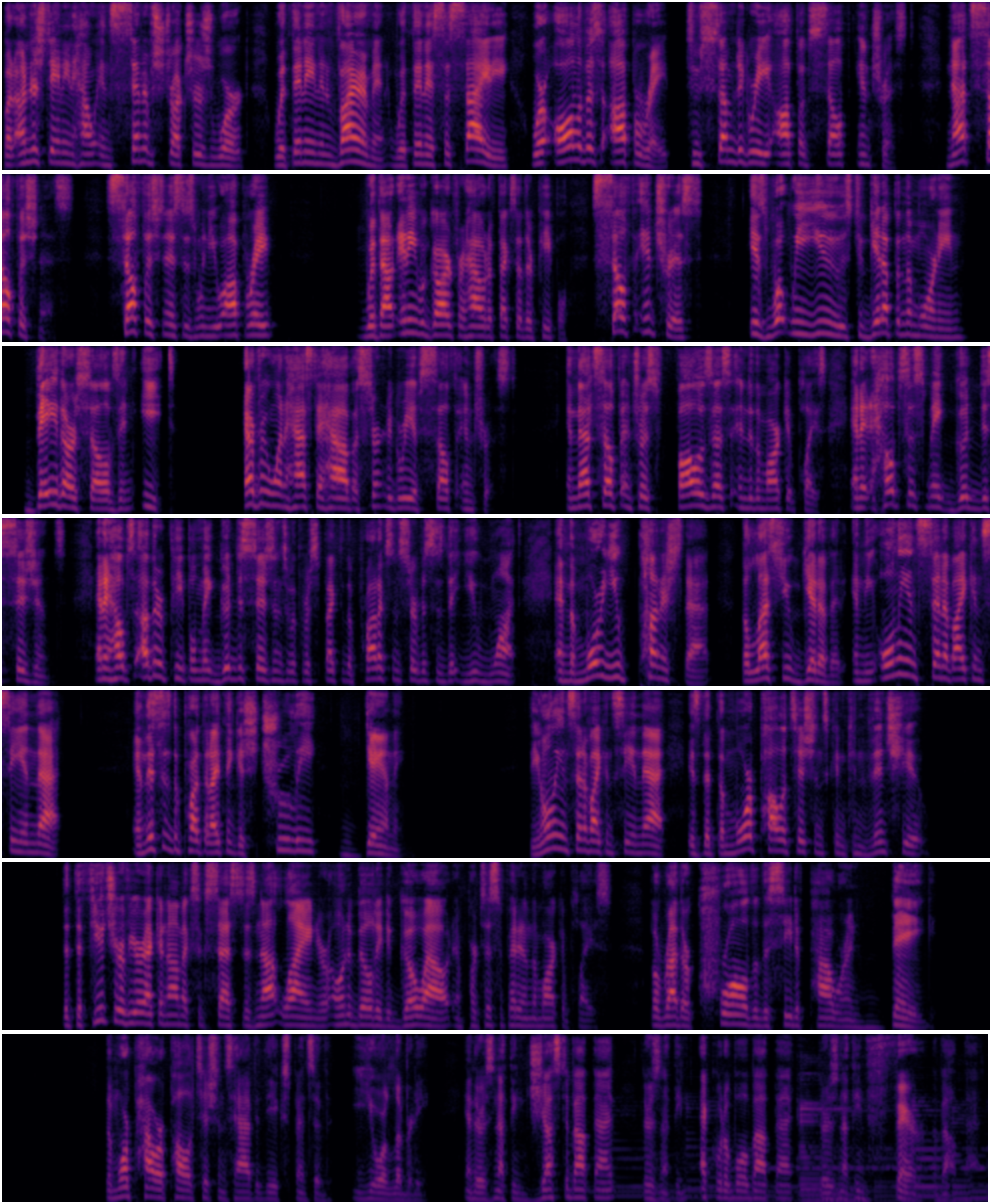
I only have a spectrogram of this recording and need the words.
but understanding how incentive structures work within an environment, within a society where all of us operate to some degree off of self interest, not selfishness. Selfishness is when you operate without any regard for how it affects other people. Self interest is what we use to get up in the morning, bathe ourselves, and eat. Everyone has to have a certain degree of self interest. And that self interest follows us into the marketplace and it helps us make good decisions. And it helps other people make good decisions with respect to the products and services that you want. And the more you punish that, the less you get of it. And the only incentive I can see in that, and this is the part that I think is truly damning. The only incentive I can see in that is that the more politicians can convince you that the future of your economic success does not lie in your own ability to go out and participate in the marketplace, but rather crawl to the seat of power and beg, the more power politicians have at the expense of your liberty. And there's nothing just about that. There's nothing equitable about that. There's nothing fair about that.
